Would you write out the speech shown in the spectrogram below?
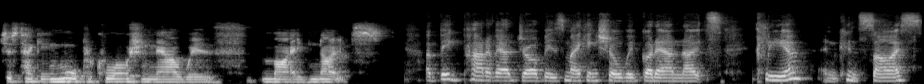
just taking more precaution now with my notes a big part of our job is making sure we've got our notes clear and concise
